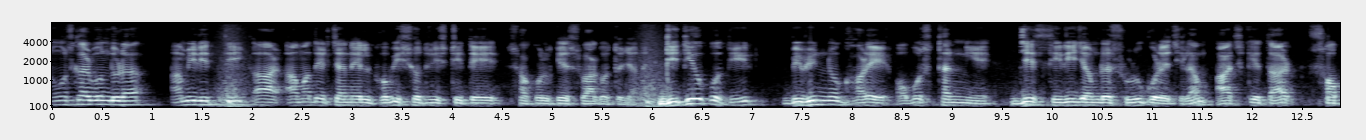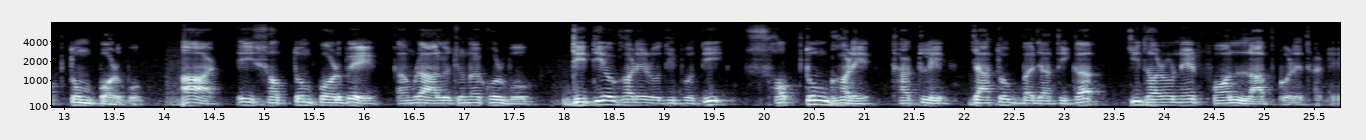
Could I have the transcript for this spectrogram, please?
নমস্কার বন্ধুরা, আমি ঋত্বিক আর আমাদের চ্যানেল ভবিষ্যৎ দৃষ্টিতে সকলকে স্বাগত জানাই। দ্বিতীয় পতির বিভিন্ন ঘরে অবস্থান নিয়ে যে সিরিজ আমরা শুরু করেছিলাম, আজকে তার সপ্তম পর্ব। আর এই সপ্তম পর্বে আমরা আলোচনা করব দ্বিতীয় ঘরের অধিপতি, সপ্তম ঘরে থাকলে জাতক বা জাতিকা কি ধরনের ফল লাভ করে থাকে।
